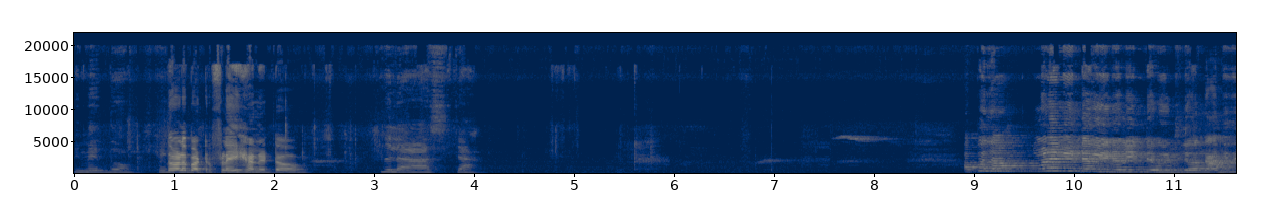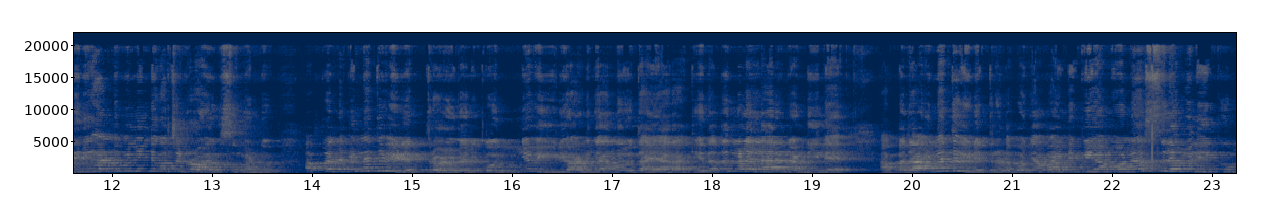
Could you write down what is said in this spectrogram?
പിന്നെ ഇതോ? ഇതോളെ ബട്ടർഫ്ലൈ ആണ് കേട്ടോ ഇത് ലാസ്റ്റാ അപ്പൊ ദാ നിങ്ങൾ വീഡിയോ എന്റെ വീട്ടിൽ വന്ന അതിഥിനെ കണ്ടു പിന്നെ എന്റെ കുറച്ച് ഡ്രോയിങ്സും കണ്ടു. അപ്പൊ ഇന്നത്തെ വീഡിയോ എത്ര ഉള്ളൂ ഒരു കുഞ്ഞു വീഡിയോ ആണ് ഞാൻ തയ്യാറാക്കിയത്. അത് നിങ്ങൾ എല്ലാരും കണ്ടില്ലേ? അപ്പൊ ഇന്നത്തെ വീഡിയോ ഇത്രേ ഉള്ളൂ അപ്പൊ ഞാൻ വൈൻഡപ്പ് ചെയ്യാൻ പോണ അസ്സലാമലൈക്കും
